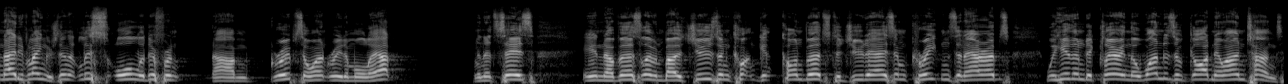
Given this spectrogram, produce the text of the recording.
native language? Then it lists all the different um, groups. I won't read them all out. And it says in uh, verse 11 both Jews and con- converts to Judaism, Cretans and Arabs, we hear them declaring the wonders of God in our own tongues.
